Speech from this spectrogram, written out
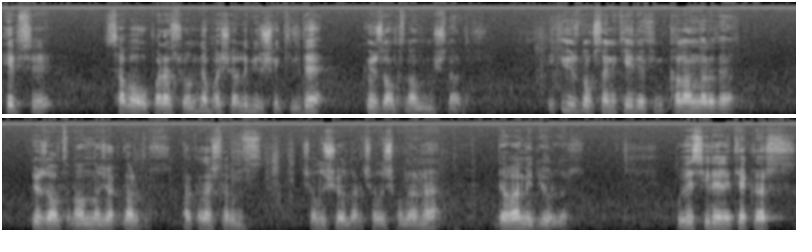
hepsi sabah operasyonunda başarılı bir şekilde gözaltına alınmışlardır. 292 hedefin kalanları da gözaltına alınacaklardır. Arkadaşlarımız çalışıyorlar, çalışmalarına devam ediyorlar. Bu vesileyle tekrar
